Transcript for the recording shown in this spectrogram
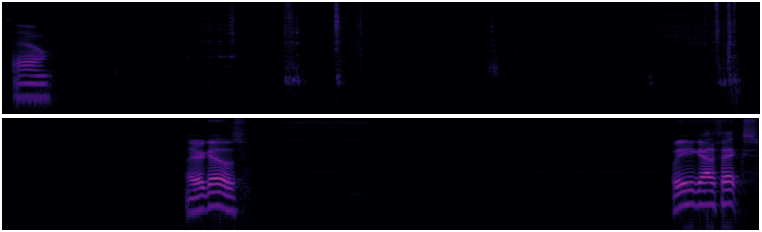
So, there it goes. We got a fix.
